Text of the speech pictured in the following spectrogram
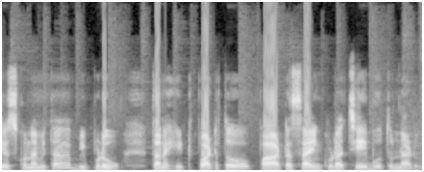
చేసుకున్న అమితాబ్ ఇప్పుడు తన హిట్ పాటతో పాట సాయం కూడా చేయబోతున్నాడు.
